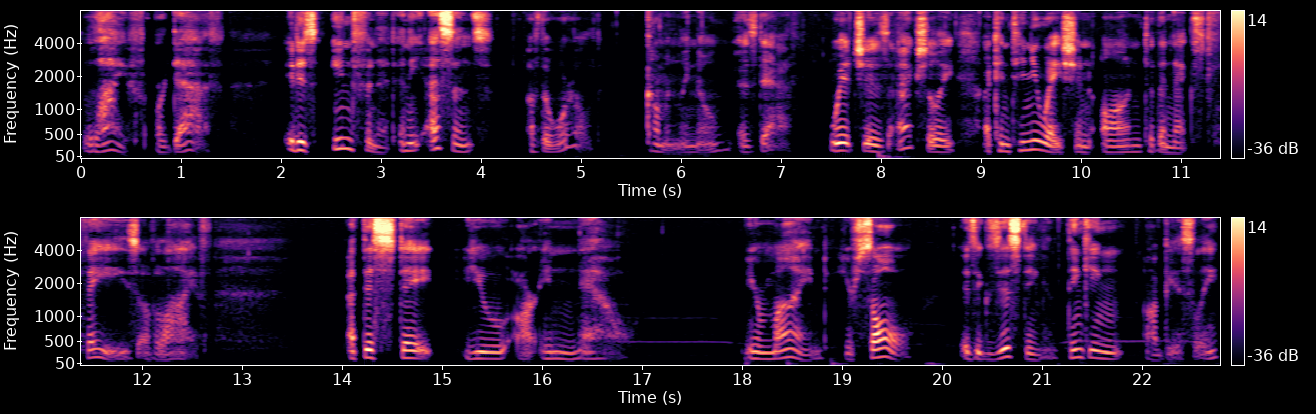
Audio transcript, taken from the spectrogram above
life or death. It is infinite and the essence of the world, commonly known as death, which is actually a continuation on to the next phase of life. At this state you are in now. Your mind, your soul, is existing and thinking, obviously,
